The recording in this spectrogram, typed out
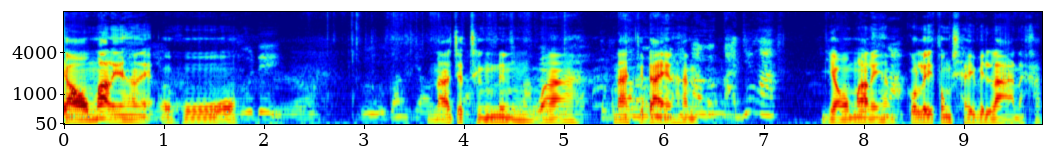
ยาวมากเลยนะครับโอ้โหน่าจะถึงหนึ่งวาน่าจะได้นะฮะยาวมากเลยครับ ก็เลยต้องใช้เวลานะครับ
